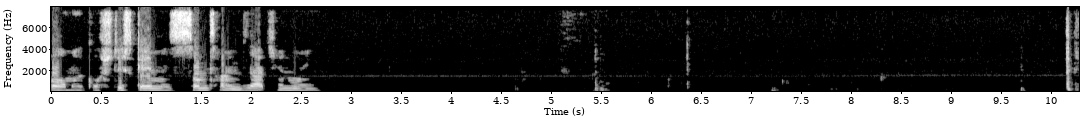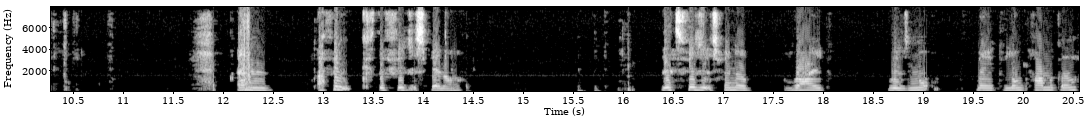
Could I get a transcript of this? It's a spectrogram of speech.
Oh my gosh, this game is sometimes actually annoying. And I think the fidget spinner, this fidget spinner ride was not made a long time ago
